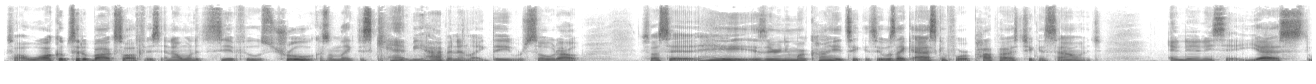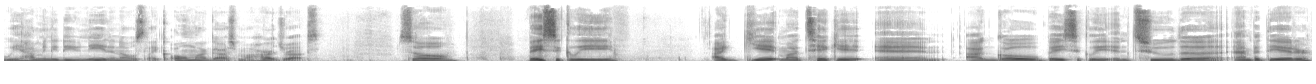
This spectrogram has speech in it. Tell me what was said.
So I walk up to the box office and I wanted to see if it was true because I'm like, this can't be happening. Like they were sold out. So I said, hey, is there any more Kanye tickets? It was like asking for a Popeye's chicken sandwich. And then they said, yes, we how many do you need? And I was like, oh my gosh, my heart drops. So basically, I get my ticket and I go basically into the amphitheater,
